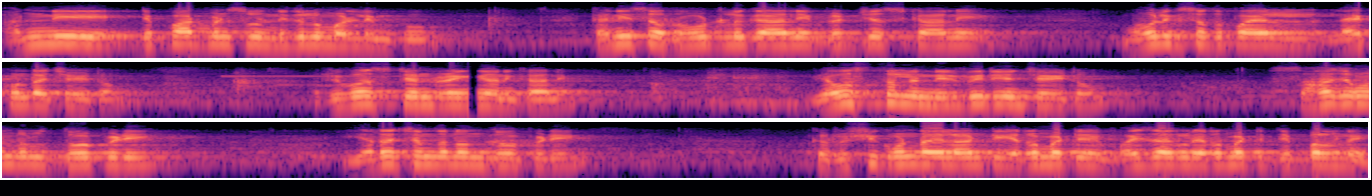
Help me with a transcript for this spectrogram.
అన్ని డిపార్ట్మెంట్స్లో నిధులు మళ్ళింపు కనీస రోడ్లు కానీ బ్రిడ్జెస్ కానీ మౌలిక సదుపాయాలు లేకుండా చేయటం రివర్స్ టెండరింగ్ అని కానీ వ్యవస్థలను నిర్వీర్యం చేయటం సహజ వనరుల దోపిడీ ఎర్రచందనం దోపిడీ ఇంకా ఋషికొండ ఇలాంటి ఎర్రమట్టి వైజాగ్లో ఎర్రమట్టి దిబ్బల్ని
